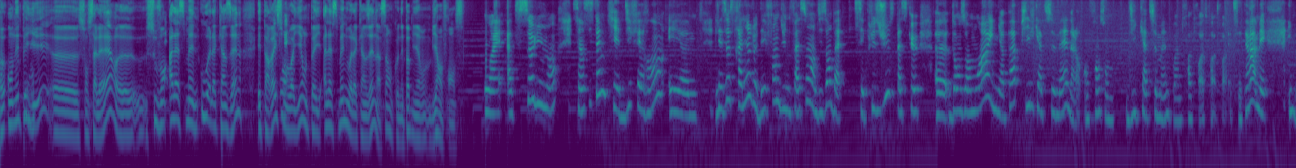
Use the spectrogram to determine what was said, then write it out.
euh, on est payé euh, son salaire euh, souvent à la semaine ou à la quinzaine. Et pareil, son ouais. loyer, on le paye à la semaine ou à la quinzaine. Ah, ça, on ne connaît pas bien, bien en France. Ouais, absolument. C'est un système qui est différent et euh, les Australiens le défendent d'une façon en disant bah, c'est plus juste parce que euh, dans un mois, il n'y a pas pile quatre semaines. Alors en France, on dit quatre semaines, point 3, 3, 3, 3, etc. Mais ils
